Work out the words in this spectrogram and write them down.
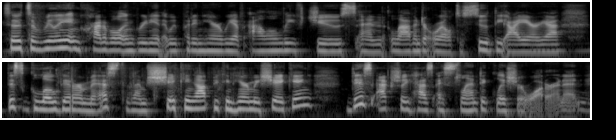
So it's a really incredible ingredient that we put in here. We have aloe leaf juice and lavender oil to soothe the eye area. This glow getter mist that I'm shaking up, you can hear me shaking. This actually has Icelandic glacier water in it. Mm.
